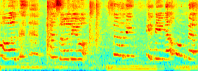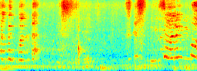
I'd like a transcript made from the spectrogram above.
Huwag. Ah, sorry po. Sorry. Hindi na ako dapat nagpunta. Sorry po.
